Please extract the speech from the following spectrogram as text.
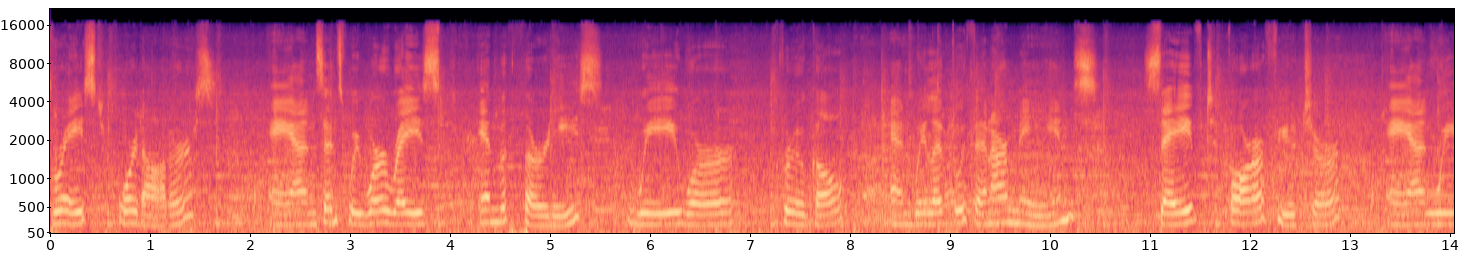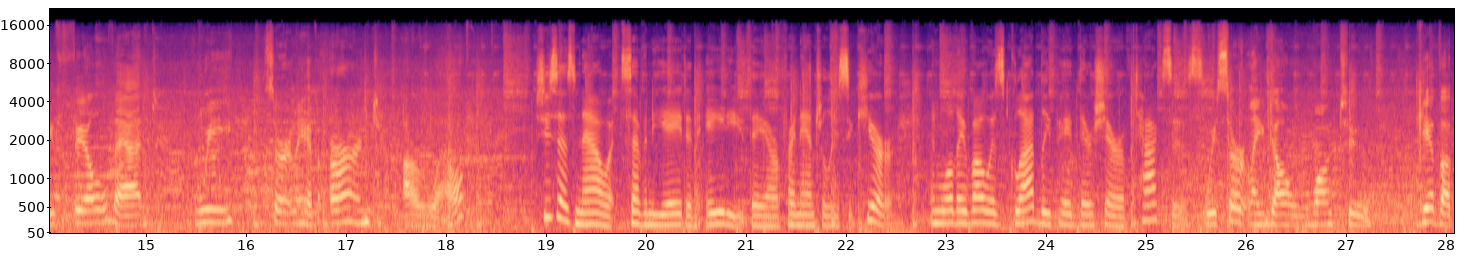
raised four daughters. And since we were raised in the 30s, we were frugal and we lived within our means, saved for our future, and we feel that we certainly have earned our wealth. She says now at 78 and 80 they are financially secure, and while they've always gladly paid their share of taxes, We certainly don't want to give up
